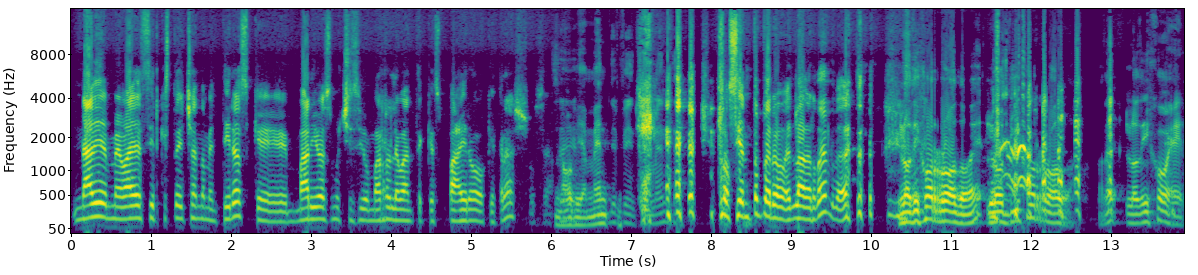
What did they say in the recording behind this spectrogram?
nadie me va a decir que estoy echando mentiras, que Mario es muchísimo más relevante que Spyro o que Crash. O sea, sí, obviamente. Definitivamente. lo siento, pero es la verdad, ¿verdad? Lo dijo Rodo, ¿eh? Lo dijo Rodo. ¿vale? Lo dijo él.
